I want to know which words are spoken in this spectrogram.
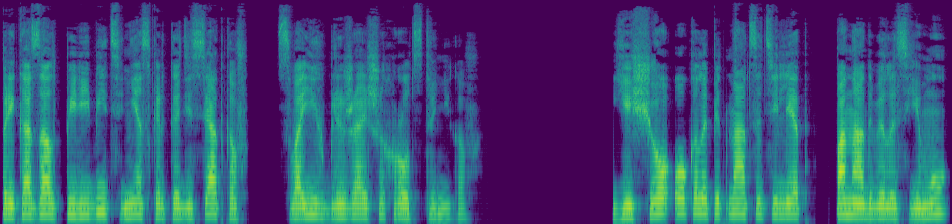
приказал перебить несколько десятков своих ближайших родственников. Еще около 15 лет понадобилось ему,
